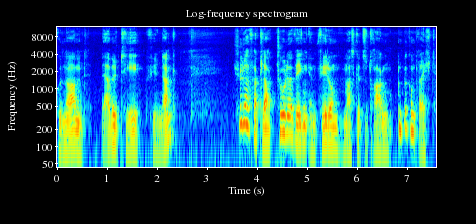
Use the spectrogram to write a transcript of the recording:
Guten Abend, Bärbel T. Vielen Dank. Schüler verklagt Schule wegen Empfehlung, Maske zu tragen und bekommt Recht.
